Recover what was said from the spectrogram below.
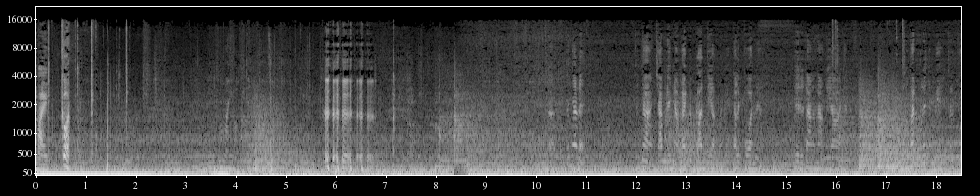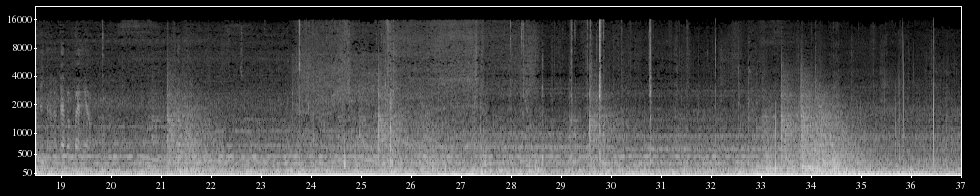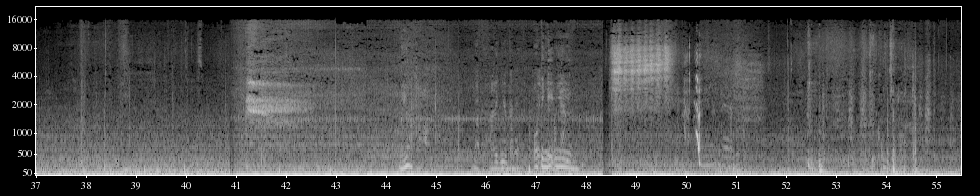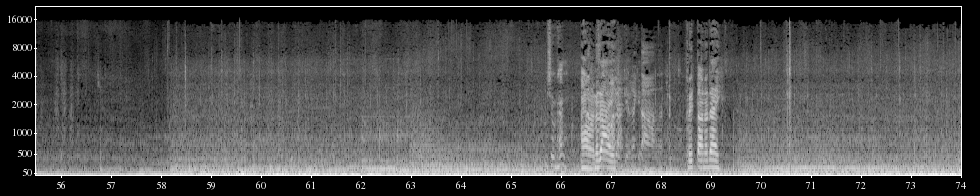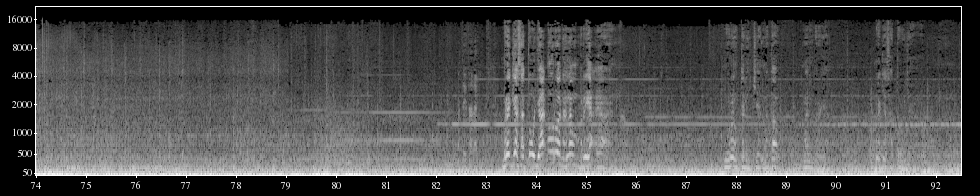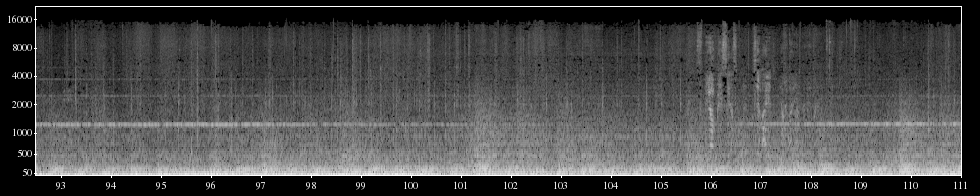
my god anya deh nya jam deh nya kayak pelatihan mana telepon ya dia datang nak dia kan mulanya telepon dia nak kayak bapak ya tingginya. À, nó dài Kereta nó đây Satu aja turun anak beriak ya. Nurung tadi cian mata main beriak. Mereka satu lain.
